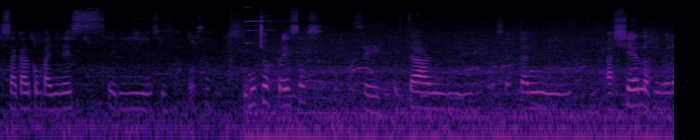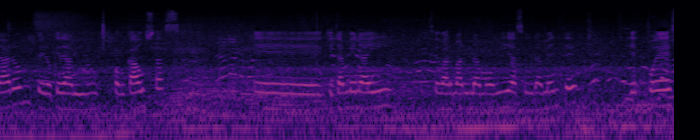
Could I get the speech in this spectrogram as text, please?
sacar compañeros heridos y esas cosas. Muchos presos están, o sea, están, ayer los liberaron, pero quedan con causas. Eh, que también ahí se va a armar una movida seguramente. Después,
